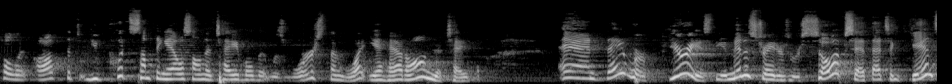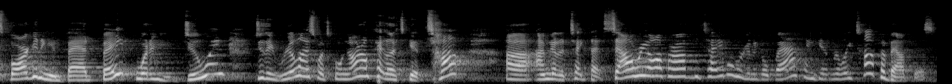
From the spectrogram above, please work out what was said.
pull it off the, t- you put something else on the table that was worse than what you had on the table. And they were furious. The administrators were so upset. That's against bargaining in bad faith. What are you doing? Do they realize what's going on? Okay, let's get tough. Uh, I'm going to take that salary offer off the table. We're going to go back and get really tough about this.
